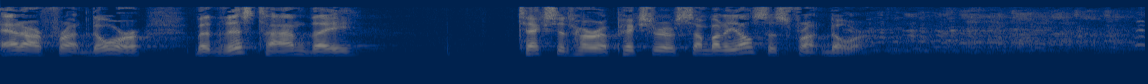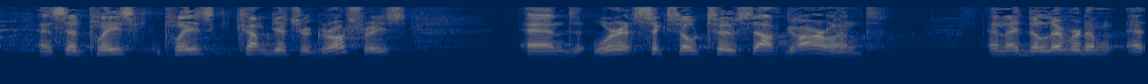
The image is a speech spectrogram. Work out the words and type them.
at our front door. But this time they texted her a picture of somebody else's front door and said, please, please come get your groceries. And we're at 602 South Garland, and they delivered them at,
